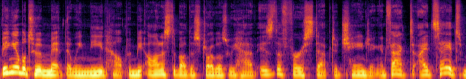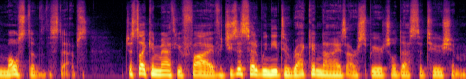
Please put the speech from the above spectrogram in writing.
Being able to admit that we need help and be honest about the struggles we have is the first step to changing. In fact, I'd say it's most of the steps. Just like in Matthew 5, Jesus said we need to recognize our spiritual destitution,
